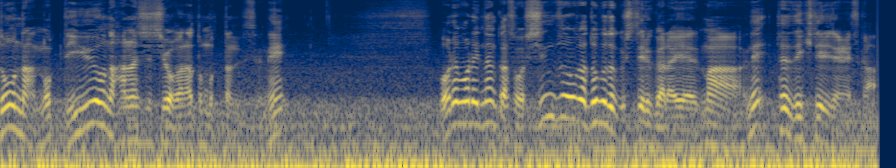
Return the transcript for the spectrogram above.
どうなんのっていうような話しようかなと思ったんですよね。我々なんかそう、心臓がドクドクしてるから、いや、まあね、手でできてるじゃないですか。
